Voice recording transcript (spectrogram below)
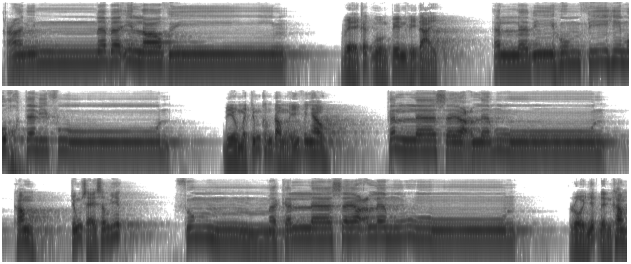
Anin naba'il. Về các nguồn tin vĩ đại الذي هم فيه مختلفون điều mà chúng không đồng ý với nhau. كلا سيعلمون Không, chúng sẽ sớm biết. ثم كلا سيعلمون Rồi nhất định không,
